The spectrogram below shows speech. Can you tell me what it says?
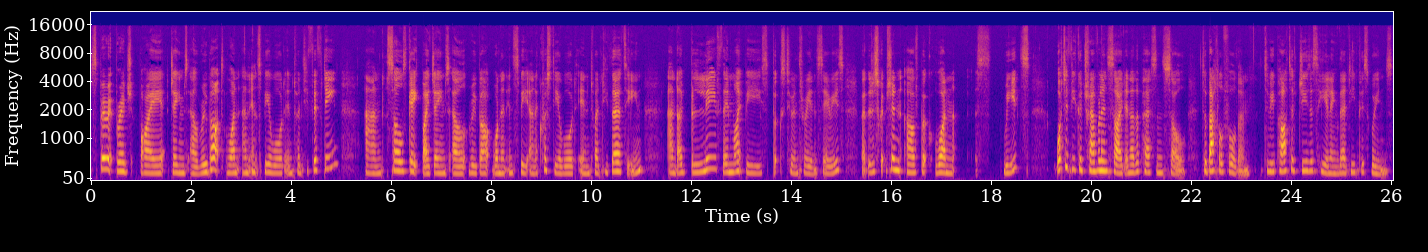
Spirit Bridge by James L. Rubart won an INSPY Award in 2015, and Soul's Gate by James L. Rubart won an INSPY and a Christy Award in 2013. And I believe there might be books two and three in the series, but the description of book one reads What if you could travel inside another person's soul to battle for them, to be part of Jesus healing their deepest wounds?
